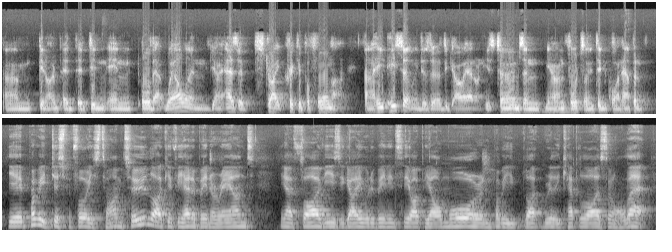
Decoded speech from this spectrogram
um, you know it, it, didn't end all that well and you know as a straight cricket performer uh, he he certainly deserved to go out on his terms and you know unfortunately it didn't quite happen. Yeah, probably just before his time too. Like if he had been around you know, five years ago he would have been into the IPL more and probably like really capitalised on all that.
